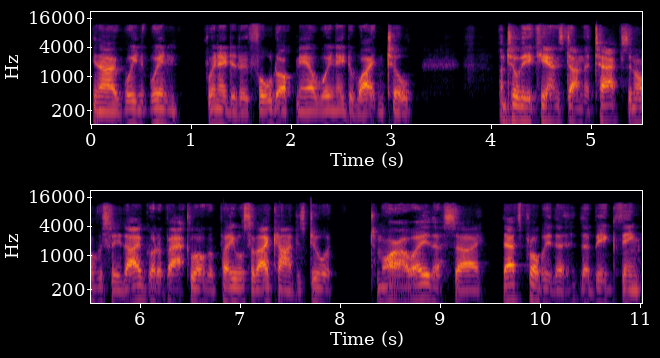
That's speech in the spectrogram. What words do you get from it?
you know we when we need to do full doc now, we need to wait until until the accountant's done the tax, and obviously they've got a backlog of people, so they can't just do it tomorrow either. So that's probably the the big thing.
